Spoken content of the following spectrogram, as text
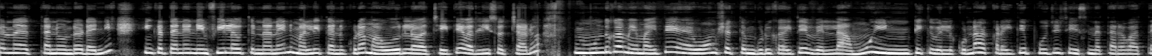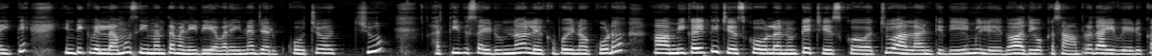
కానీ తను ఉండడని. ఇంకా తను నేను ఫీల్ అవుతున్నానని మళ్ళీ తను కూడా కూడా మా ఊర్లో వచ్చి అయితే వదిలేసి వచ్చాడు ముందుగా మేమైతే ఓం శక్తం గుడికి అయితే వెళ్ళాము. ఇంటికి వెళ్ళకుండా అక్కడైతే పూజ చేసిన తర్వాత అయితే ఇంటికి వెళ్ళాము. సీమంతం అనేది ఎవరైనా జరుపుకోవచ్చు. అతిథి సైడ్ ఉన్నా లేకపోయినా కూడా మీకైతే చేసుకోవాలని ఉంటే చేసుకోవచ్చు. అలాంటిది ఏమీ లేదు. అది ఒక సాంప్రదాయ వేడుక.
